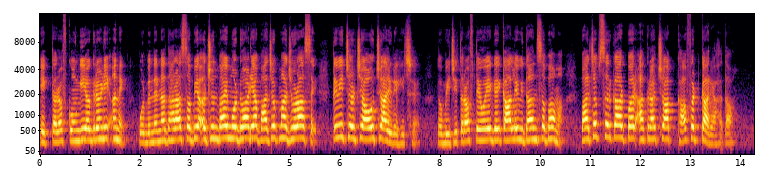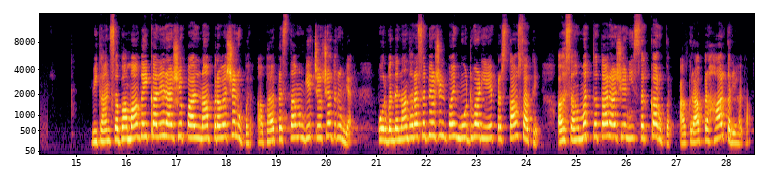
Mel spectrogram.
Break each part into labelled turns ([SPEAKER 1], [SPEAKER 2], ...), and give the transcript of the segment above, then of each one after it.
[SPEAKER 1] એક તરફ કોંગી અગ્રણી અને પોરબંદરના ધારાસભ્ય અર્જુનભાઈ મોઢવાડિયા ભાજપમાં જોડાશે તેવી ચર્ચાઓ ચાલી રહી છે. તો બીજી તરફ તેઓએ ગઈકાલે વિધાનસભામાં ભાજપ સરકાર પર આકરા ચાપખા ફટકાર્યા હતા.
[SPEAKER 2] વિધાનસભામાં ગઈકાલે રાજ્યપાલના પ્રવચન ઉપર આભાર પ્રસ્તાવ અંગે ચર્ચા દરમિયાન પોરબંદરના ધારાસભ્ય અર્જુનભાઈ મોઢવાડીએ પ્રસ્તાવ સાથે અસહમત થતા રાજ્યની સરકાર ઉપર આકરા પ્રહાર કર્યા હતા.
